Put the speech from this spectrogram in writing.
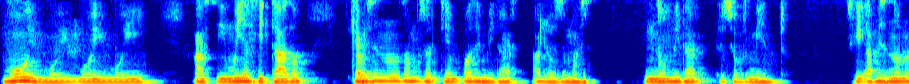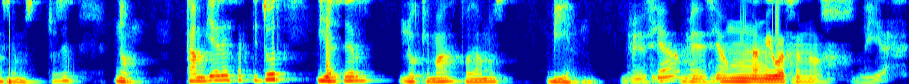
muy, muy, muy, muy así, muy agitado, que a veces no nos damos el tiempo de mirar a los demás, no mirar el sufrimiento, ¿sí? A veces no lo hacemos. Entonces, no, cambiar esa actitud y hacer lo que más podamos bien. Me decía, me decía un amigo hace unos días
